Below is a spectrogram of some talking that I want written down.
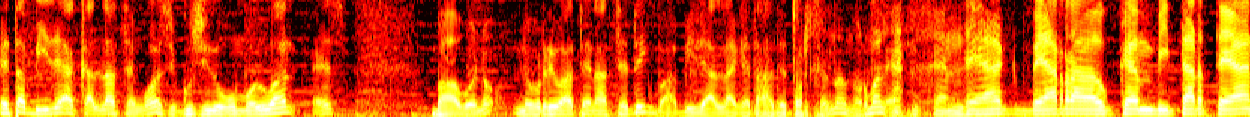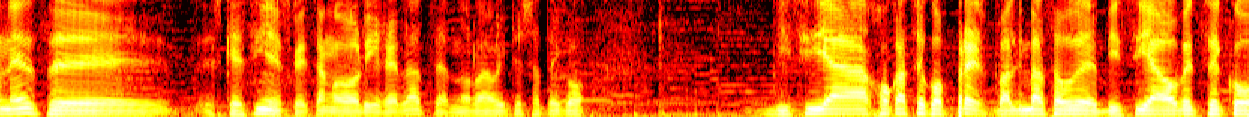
eta bideak aldatzen goaz, ikusi dugun moduan, ez? Ba, bueno, neurri baten atzetik, ba, bide aldaketa bat etortzen da, normalean. Jendeak beharra dauken bitartean, ez, e, eske ezinezko izango hori geratzea, nora baita esateko bizia jokatzeko prest, baldin bazaude, bizia hobetzeko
